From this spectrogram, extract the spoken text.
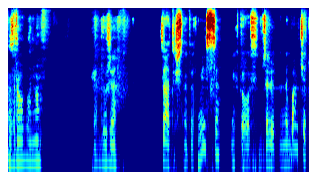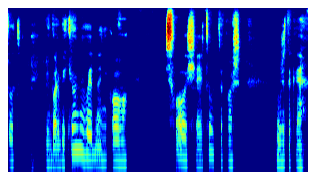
зроблено. Таке дуже затишне тут місце. Ніхто вас абсолютно не бачить тут. І в барбекю не видно нікого. І сховище, і тут також дуже таке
